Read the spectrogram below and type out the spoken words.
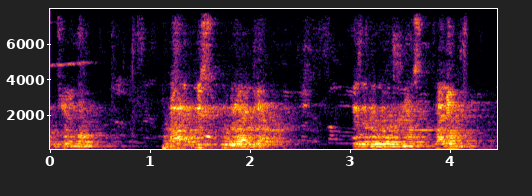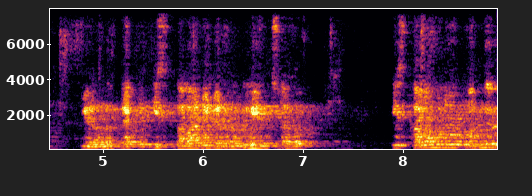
కుటుంబం ప్రార్థిస్తూ రాగా ఎదురుగా ఉన్న స్థలం మీరందరూ ఈ స్థలాన్ని మీరు అనుగ్రహించారు. ఈ స్థలంలో మందిర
